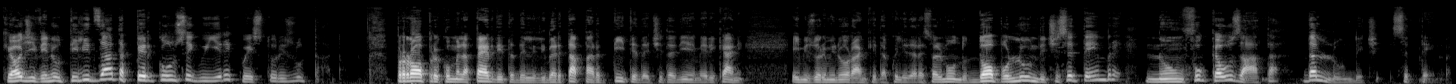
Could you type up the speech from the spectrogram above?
che oggi viene utilizzata per conseguire questo risultato proprio come la perdita delle libertà partite dai cittadini americani e in misura minore anche da quelli del resto del mondo dopo l'11 settembre non fu causata dall'11 settembre.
